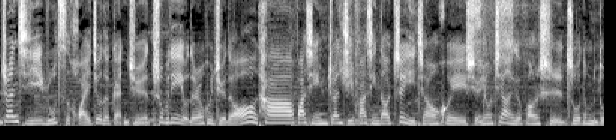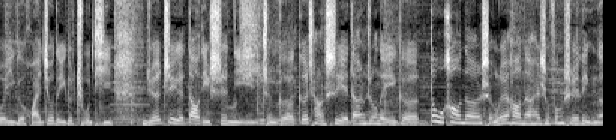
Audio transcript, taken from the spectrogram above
张专辑如此怀旧的感觉，说不定有的人会觉得，哦，他发行专辑发行到这一张，会选用这样一个方式做那么多一个怀旧的一个主题。你觉得这个到底是你整个歌唱事业当中的一个逗号呢、省略号呢，还是风水岭呢？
